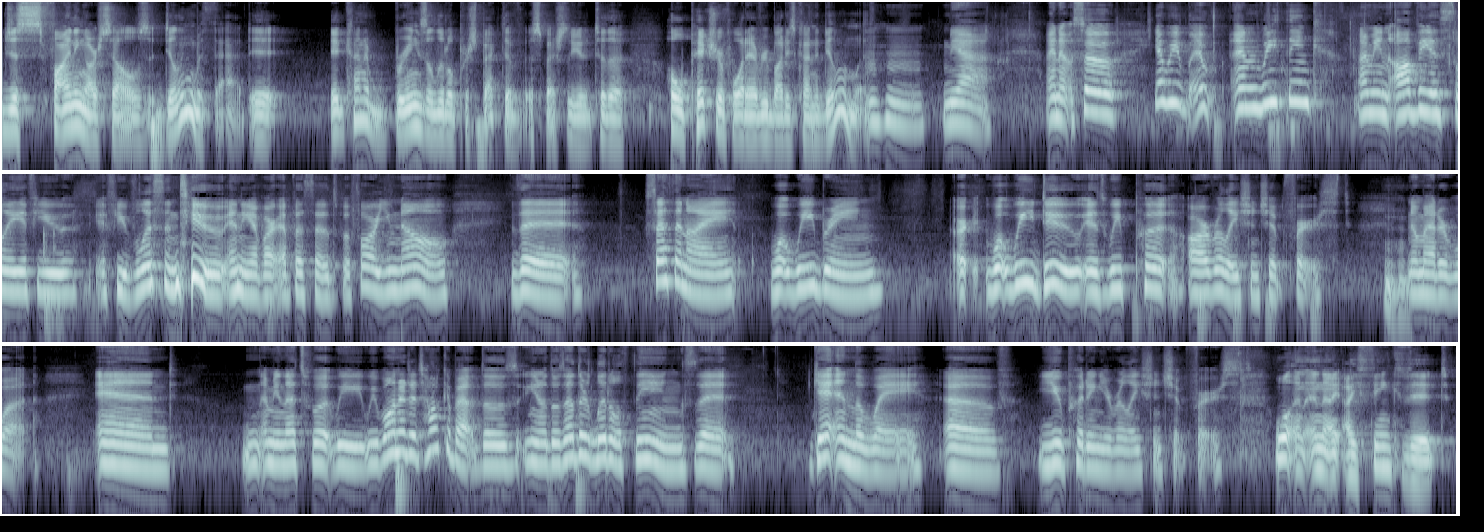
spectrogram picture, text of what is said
just finding ourselves dealing with that, it it kind of brings a little perspective, especially to the whole picture of what everybody's kind of dealing with. Mm-hmm. Yeah, I know. So Yeah, we and we think. I mean, obviously, if you if you've listened to any of our episodes before, you know that Seth and I, what we bring, or what we do is we put our relationship 1st no matter what, and. I mean, that's what we we wanted to talk about those you know those other little things that get in the way of you putting your relationship first. Well, and, and I, I think that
